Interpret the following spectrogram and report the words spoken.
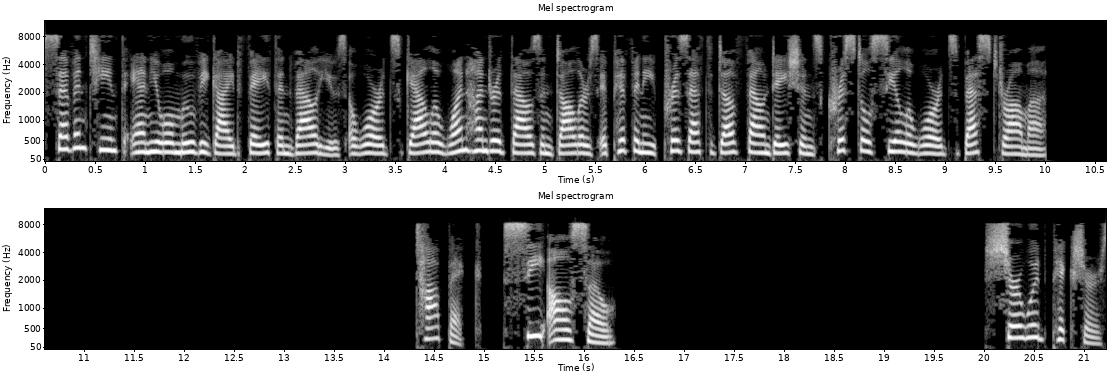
17th Annual Movie Guide Faith and Values Awards Gala $100,000 Epiphany Prizeth Dove Foundation's Crystal Seal Awards Best Drama Topic. See also Sherwood Pictures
